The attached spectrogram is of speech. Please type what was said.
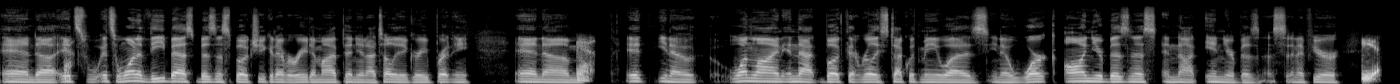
And uh, Yeah. it's it's one of the best business books you could ever read, in my opinion. I totally agree, Brittany. And um, Yeah. it you know one line in that book that really stuck with me was you know work on your business and not in your business and if you're Yes.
